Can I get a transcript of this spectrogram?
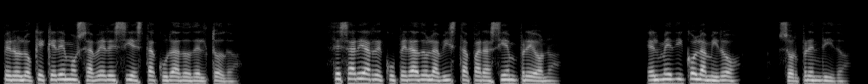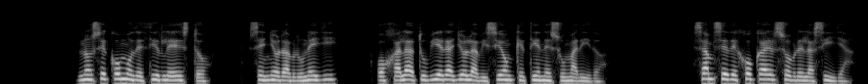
pero lo que queremos saber es si está curado del todo. Cesare ha recuperado la vista para siempre o no. El médico la miró, sorprendido. No sé cómo decirle esto, señora Brunelli, ojalá tuviera yo la visión que tiene su marido. Sam se dejó caer sobre la silla.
